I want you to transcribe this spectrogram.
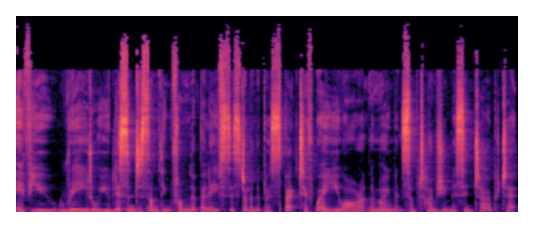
if you read or you listen to something from the belief system and the perspective where you are at the moment, sometimes you misinterpret it.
